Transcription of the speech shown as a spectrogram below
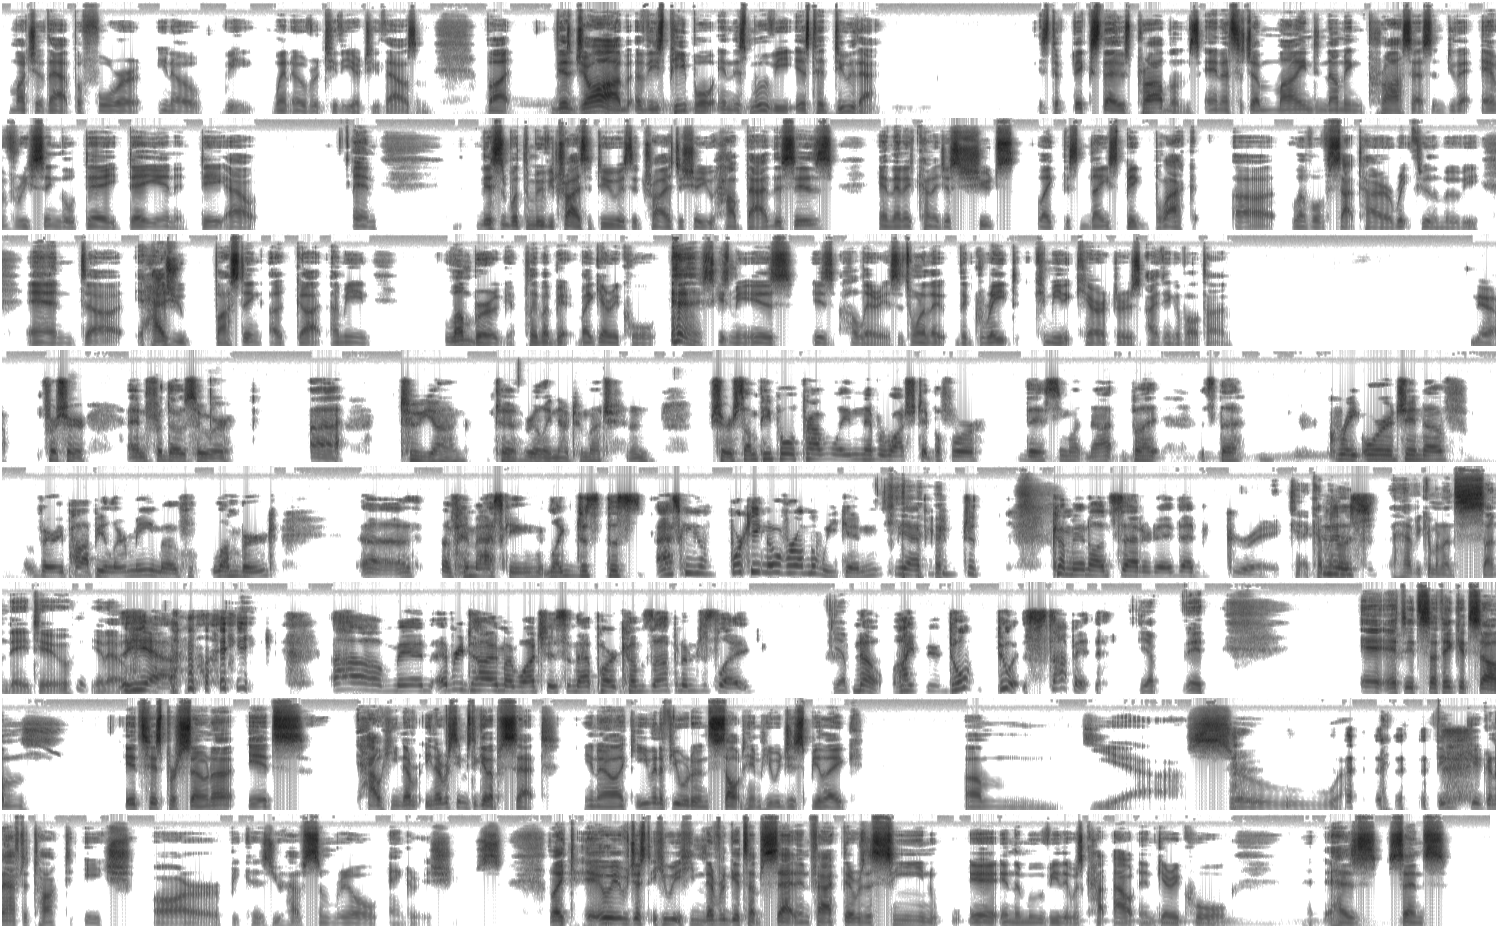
much of that before, you know, we went over to the year 2000. But the job of these people in this movie is to do that. Is to fix those problems. And it's such a mind-numbing process and do that every single day day in and day out. And this is what the movie tries to do is it tries to show you how bad this is. And then it kind of just shoots like this nice big black uh, level of satire right through the movie and uh, it has you busting a gut. I mean Lumbergh, played by by gary cole excuse me is is hilarious. It's one of the the great comedic characters i think of all time. Yeah, for sure. And for those who are uh, too young to really know too much, and sure, some people probably never watched it before this and whatnot, but it's the great origin of a very popular meme of Lumbergh, uh, of him asking, like, just this asking of working over on the weekend. Yeah, if you could just come in on Saturday, that'd be great. Can I come in on, have you coming on sunday too you know Yeah. like, oh man, every time I watch this and that part comes up, and I'm just like, Yep. no, I don't do it. Stop it. Yep. It, it it's it's I think it's um it's his persona. It's how he never he never seems to get upset. You know, like even if you were to insult him, he would just be like, um, yeah. So I think you're gonna have to talk to HR because you have some real anger issues. Like it, it was just he he never gets upset. In fact, there was a scene in the movie that was cut out, and Gary Cole has since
